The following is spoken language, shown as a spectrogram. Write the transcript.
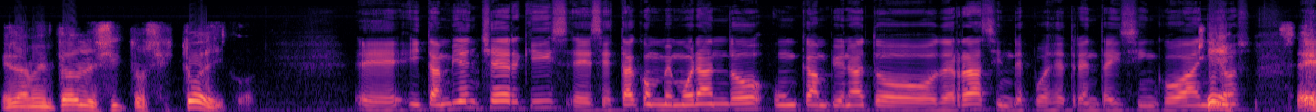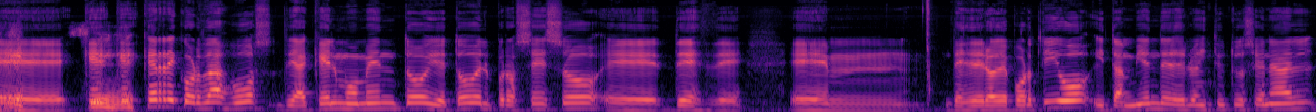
en lamentables hitos históricos. Eh, y también Cherkis eh, se está conmemorando un campeonato de Racing después de 35 años. Eh, ¿qué, recordás vos de aquel momento y de todo el proceso desde, em, desde lo deportivo y también desde lo institucional,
